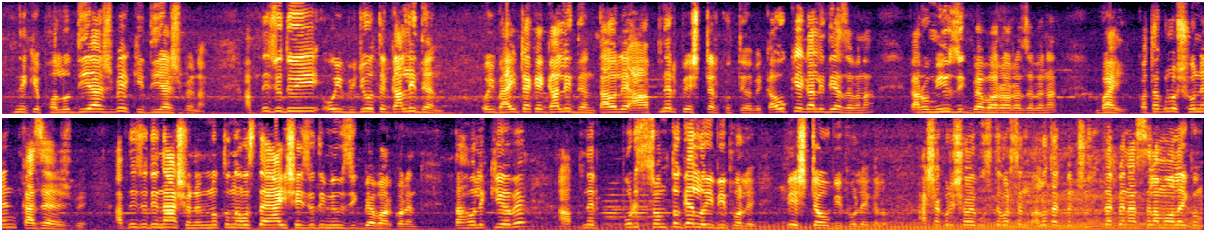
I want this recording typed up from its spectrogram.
আপনাকে ফলো দিয়ে আসবে কি দিয়ে আসবে না। আপনি যদি ওই ভিডিওতে গালি দেন, ওই ভাইটাকে গালি দেন, তাহলে আপনার পেজটার ক্ষতি হবে। কাউকে গালি দেওয়া যাবে না, কারও মিউজিক ব্যবহার করা যাবে না। ভাই, কথাগুলো শোনেন, কাজে আসবে। আপনি যদি না শোনেন, নতুন অবস্থায় আইসেই যদি মিউজিক ব্যবহার করেন, তাহলে কি হবে? আপনার পরিশ্রম তো গেলই বিফলে পেজটাও বিফলে গেল। আশা করি সবাই বুঝতে পারছেন, ভালো থাকবেন, সুস্থ থাকবেন। আসসালামু আলাইকুম।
